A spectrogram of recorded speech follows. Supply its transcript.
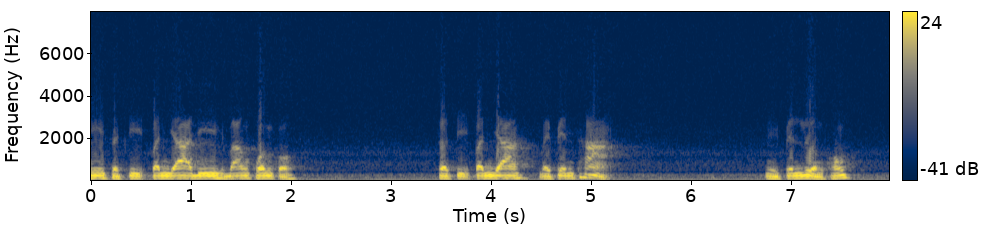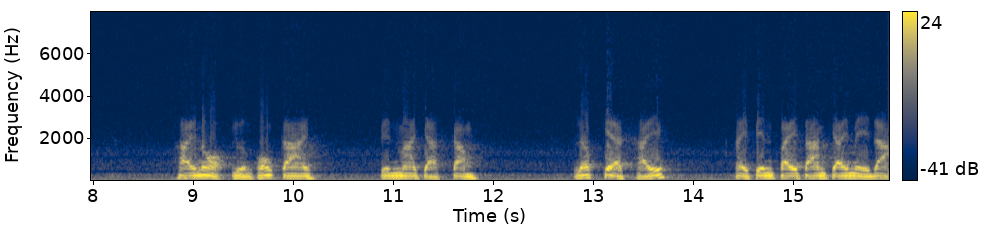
มีสติปัญญาดี บางคนก็สติปัญญาไม่เป็นท่า นี่เป็นเรื่องของภายนอกเรื่องของกาย เป็นมาจากกรรม แล้วแก้ไขให้เป็นไปตามใจไม่ได้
